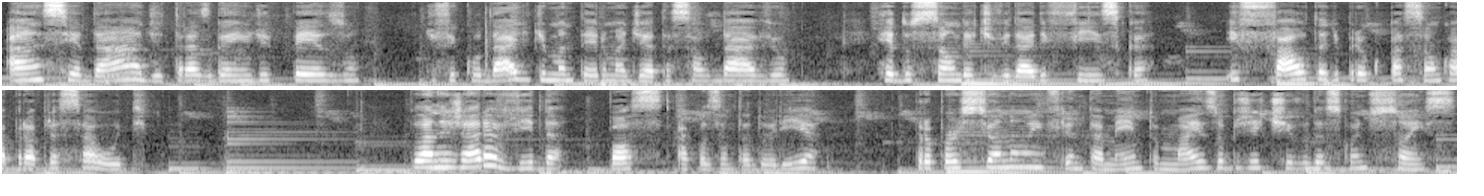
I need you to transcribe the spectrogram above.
A ansiedade traz ganho de peso, dificuldade de manter uma dieta saudável, redução de atividade física e falta de preocupação com a própria saúde. Planejar a vida pós-aposentadoria proporciona um enfrentamento mais objetivo das condições.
